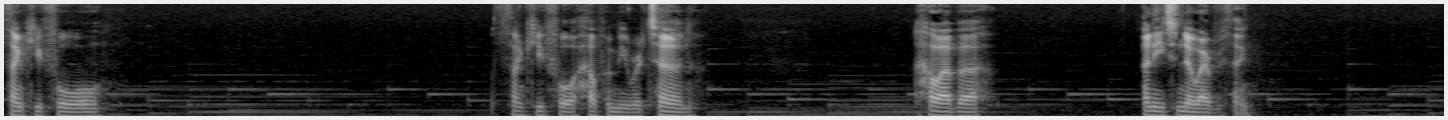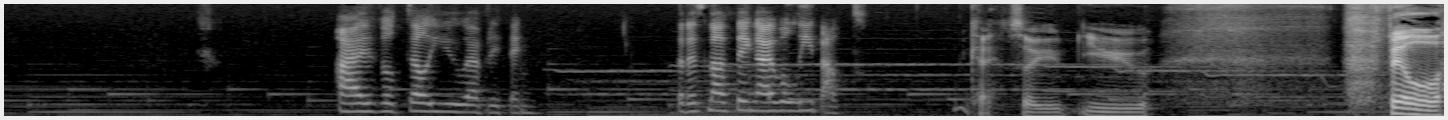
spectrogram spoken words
Thank you for. Thank you for helping me return. However, I need to know everything. I will tell you everything. There is nothing I will leave out. Okay, so you, you Phil,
